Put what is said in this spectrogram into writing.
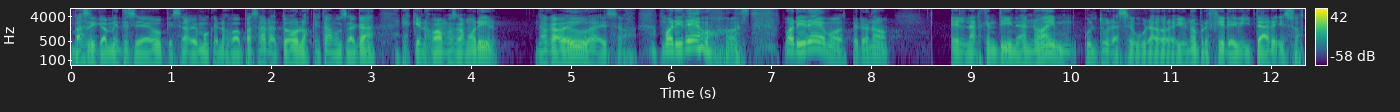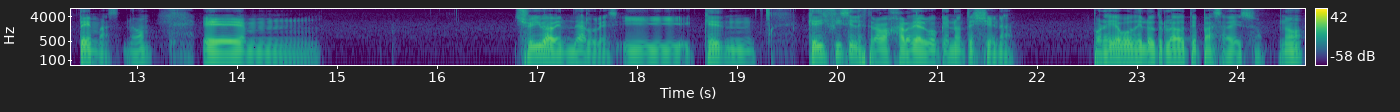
Básicamente, si hay algo que sabemos que nos va a pasar a todos los que estamos acá, es que nos vamos a morir. No cabe duda de eso. Moriremos, moriremos, pero no en la Argentina no hay cultura aseguradora y uno prefiere evitar esos temas, ¿no? Em, yo iba a venderles y qué, qué difícil es trabajar de algo que no te llena. Por ahí a vos del otro lado te pasa eso, ¿no?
